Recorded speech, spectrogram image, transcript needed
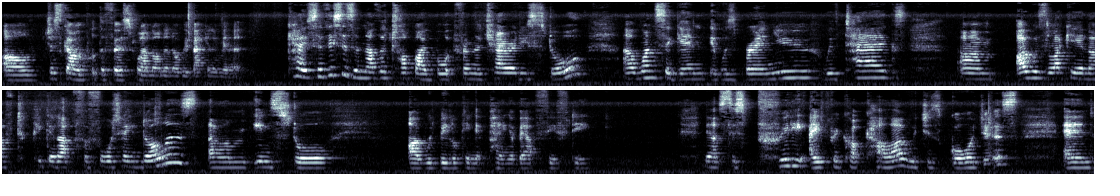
I'll just go and put the first one on and I'll be back in a minute. Okay, so this is another top I bought from the charity store. Uh, once again, it was brand new with tags. Um, I was lucky enough to pick it up for $14. Um, in store, I would be looking at paying about 50 Now it's this pretty apricot color, which is gorgeous. And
